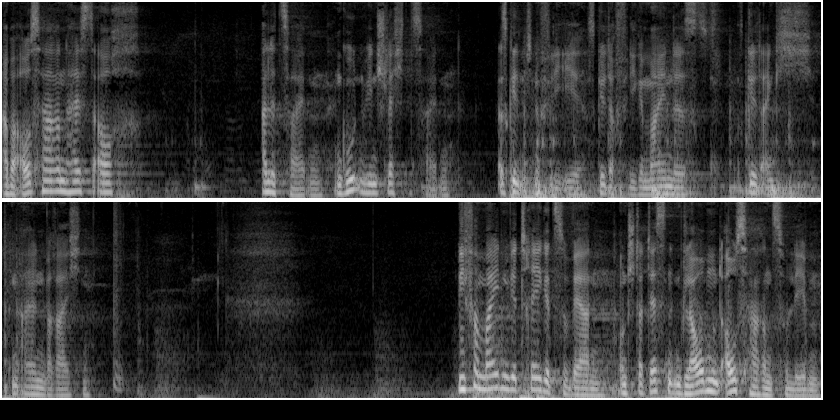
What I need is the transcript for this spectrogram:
Aber ausharren heißt auch alle Zeiten, in guten wie in schlechten Zeiten. Das gilt nicht nur für die Ehe, es gilt auch für die Gemeinde, es gilt eigentlich in allen Bereichen. Wie vermeiden wir träge zu werden und stattdessen im Glauben und Ausharren zu leben?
